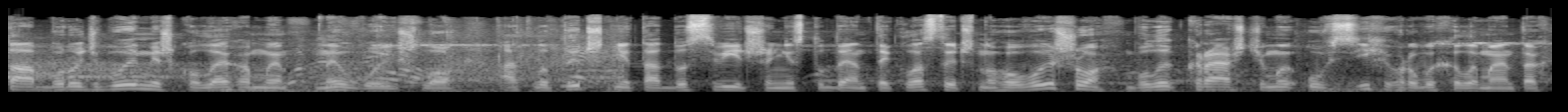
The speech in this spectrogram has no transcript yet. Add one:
Та боротьби між колегами не вийшло. Атлетичні та досвідчені студенти класичного вишу були кращими у всіх ігрових елементах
